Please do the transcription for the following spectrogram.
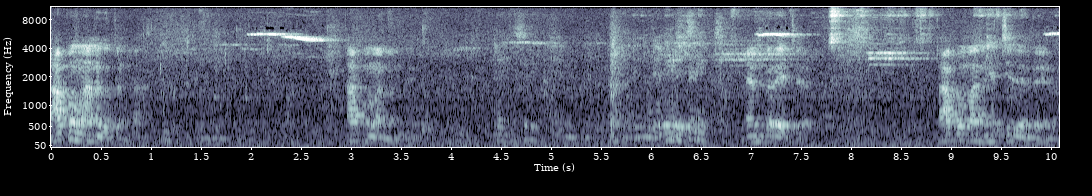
ತಾಪಮಾನ ಗೊತ್ತುಂಟ? ತಾಪಮಾನ ಟೆಂಪರೇಚರ್ ತಾಪಮಾನ ಹೆಚ್ಚಿದೆ ಅಂದ್ರೆ ಏನು.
